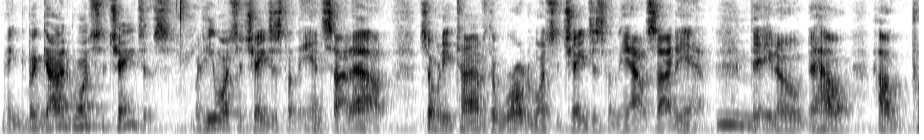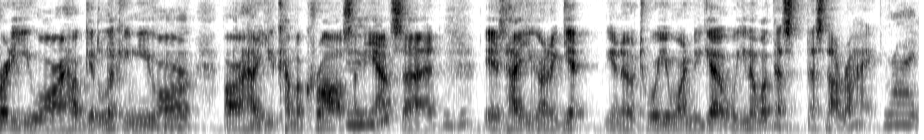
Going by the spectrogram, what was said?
But God wants to change us, but He wants to change us from the inside out. So many times the world wants to change us from the outside in. Mm. That you know how how pretty you are, how good looking you Mm-hmm. are, or how you come across on the outside is how you're going to get you know to where you wanted to go. Well, you know what? That's that's not right. Right.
